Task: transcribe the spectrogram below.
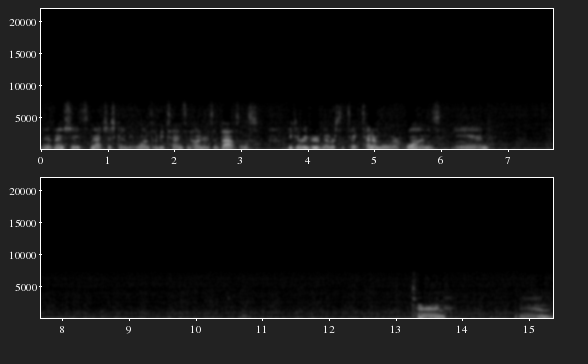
and eventually it's not just going to be ones, it'll be tens and hundreds and thousands. You can regroup numbers to take 10 or more ones and turn them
